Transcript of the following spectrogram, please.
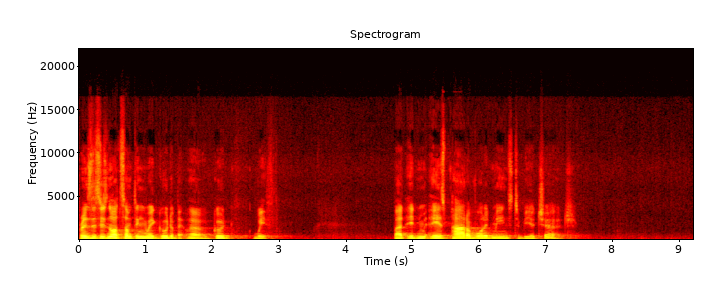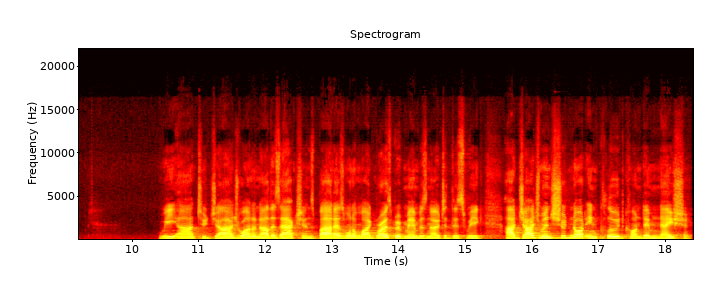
Friends, this is not something we're good, about, uh, good with, but it is part of what it means to be a church. We are to judge one another's actions, but as one of my growth group members noted this week, our judgment should not include condemnation.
